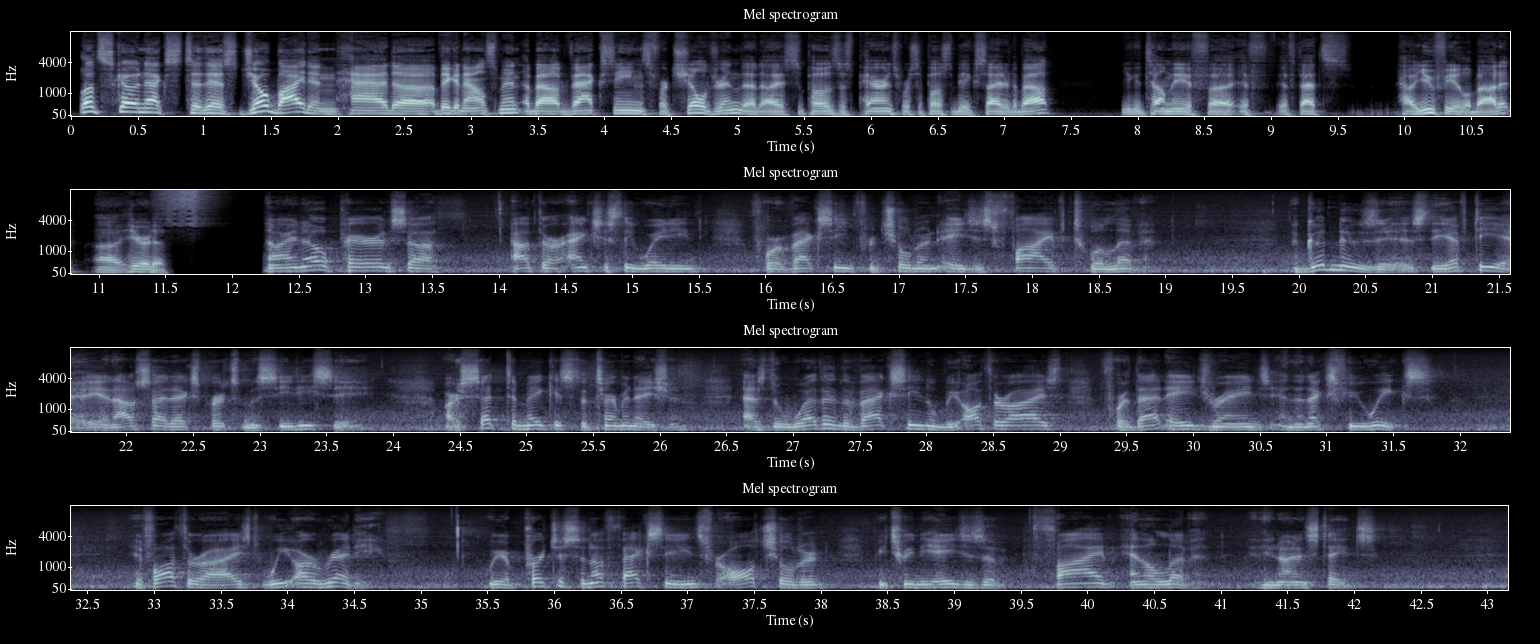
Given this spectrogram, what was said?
Let's go next to this. Joe Biden had a big announcement about vaccines for children that I suppose as parents we're supposed to be excited about. You can tell me if, uh, if, if that's how you feel about it. Uh, here it is. Now, I know parents uh, out there are anxiously waiting for a vaccine for children ages 5 to 11. The good news is the FDA and outside experts from the CDC are set to make its determination as to whether the vaccine will be authorized for that age range in the next few weeks. If authorized, we are ready. We have purchased enough vaccines for all children between the ages of 5 and 11 in the United States.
